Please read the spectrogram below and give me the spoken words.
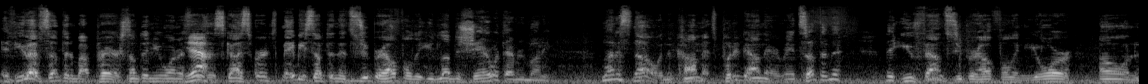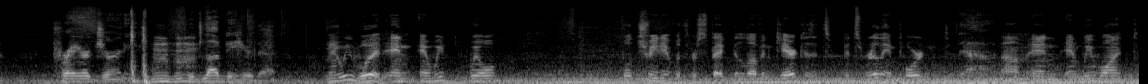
if you have something about prayer, something you want us Yeah. to discuss, or it's maybe something that's super helpful that you'd love to share with everybody, let us know in the comments. Put it down there. I mean, it's something that that you found super helpful in your own prayer journey. Mm-hmm. We'd love to hear that. Man, we would, and and we will. we'll treat it with respect and love and care because it's it's really important. Yeah. Um, and and we want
